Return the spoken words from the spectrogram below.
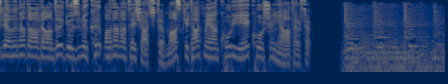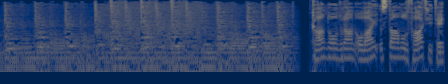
Silahına davrandı, gözünü kırpmadan ateş açtı. Maske takmayan kuryeye kurşun yağdırdı. Kan donduran olay İstanbul Fatih'te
